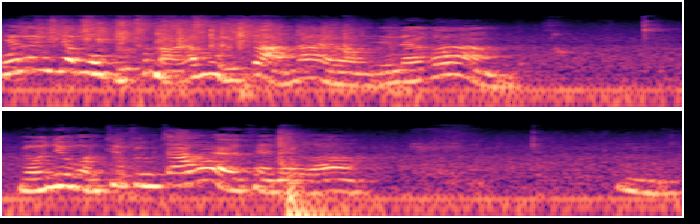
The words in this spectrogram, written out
얘는 진짜 뭐 그렇게 많아 보이지 않아요. 얘네가 면이 원체 좀 작아요, 쟤네가. 음.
